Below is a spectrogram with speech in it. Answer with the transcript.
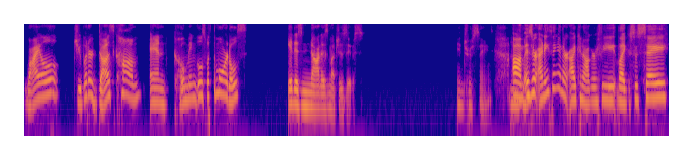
while Jupiter does come and commingles with the mortals, it is not as much as Zeus. Interesting. Um, Mhm. is there anything in their iconography like so say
